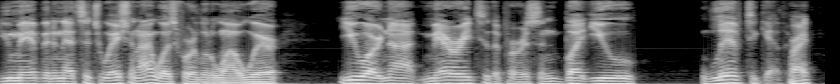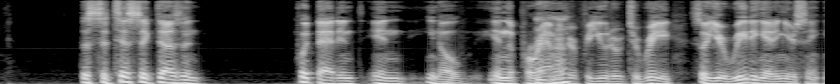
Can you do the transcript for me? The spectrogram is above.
you may have been in that situation. I was for a little while, where you are not married to the person, but you live together Right. the statistic doesn't put that in in you know in the parameter mm-hmm. for you to, to read so you're reading it and you're saying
